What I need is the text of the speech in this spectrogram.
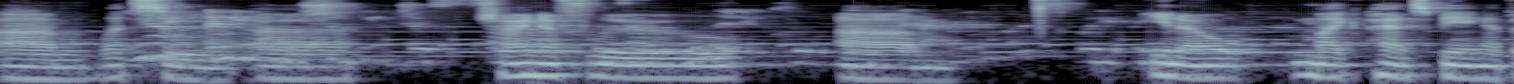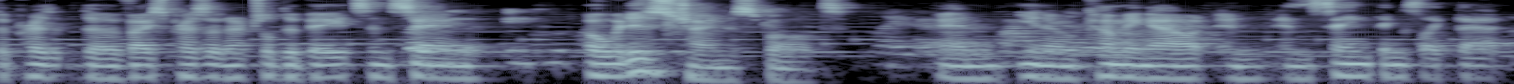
Um, let's see, uh, China flu. Um, you know, Mike Pence being at the pres- the vice presidential debates and saying, "Oh, it is China's fault," and you know, coming out and, and saying things like that.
